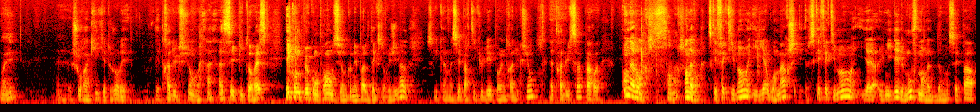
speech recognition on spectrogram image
ouais. Chouraki, qui est toujours des, des traductions assez pittoresques et qu'on ne peut comprendre si on ne connaît pas le texte original, ce qui est quand même assez particulier pour une traduction, elle traduit ça par euh, en avant. En marche. En avant. Parce qu'effectivement, il y a, ou en marche, parce qu'effectivement, il y a une idée de mouvement là-dedans. C'est pas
